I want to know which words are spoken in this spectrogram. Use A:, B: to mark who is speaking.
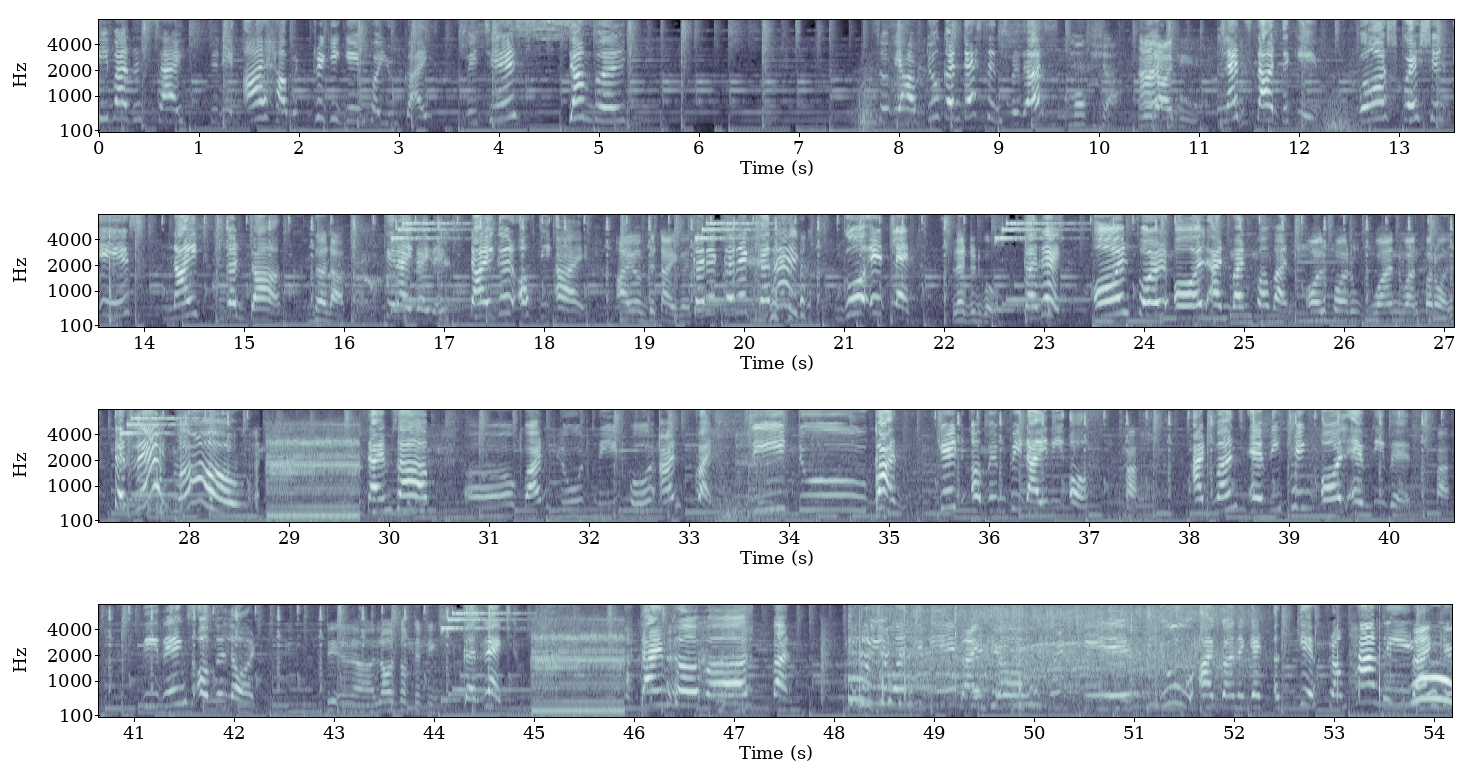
A: Ariba this side. Today I have a tricky game for you guys, which is Jumble. So we have two contestants with us.
B: Moksha.
A: And
B: Viragi.
A: Let's start the game. First question is Night the Dark.
B: The Dark.
A: Okay, right, right, right. Tiger of the Eye.
B: Eye of the Tiger.
A: Correct, correct, correct. Go it let.
B: Let it go.
A: Correct. All for all and one for one.
B: All for one, one for all.
A: Correct. Wow. Time's up. Uh, one, two, three, four, and five. Three, two, one. Get a wimpy diary off.
B: Pass.
A: At once, everything, all, everywhere.
B: Pass.
A: The rings of the Lord.
B: The uh, Lords of the Rings.
A: Correct. Time's over. One. You won the game.
B: Thank you.
A: Good game. You are gonna get a gift from Hamley.
B: Thank you.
